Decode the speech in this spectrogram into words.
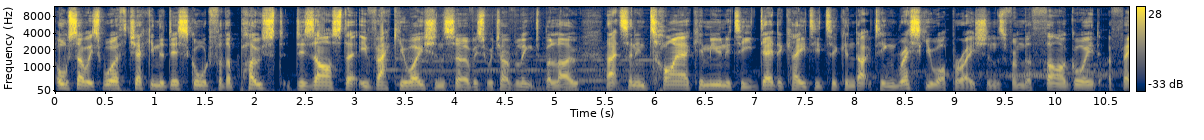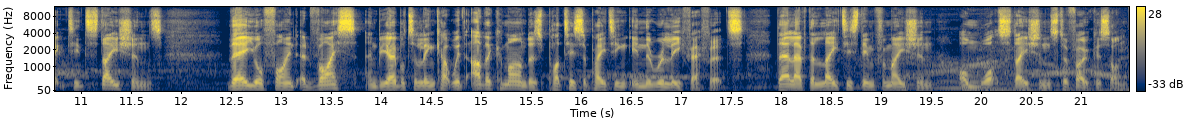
Also it's worth checking the discord for the post disaster evacuation service which I've linked below. That's an entire community dedicated to conducting rescue operations from the Thargoid affected stations. There you'll find advice and be able to link up with other commanders participating in the relief efforts. They'll have the latest information on what stations to focus on.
